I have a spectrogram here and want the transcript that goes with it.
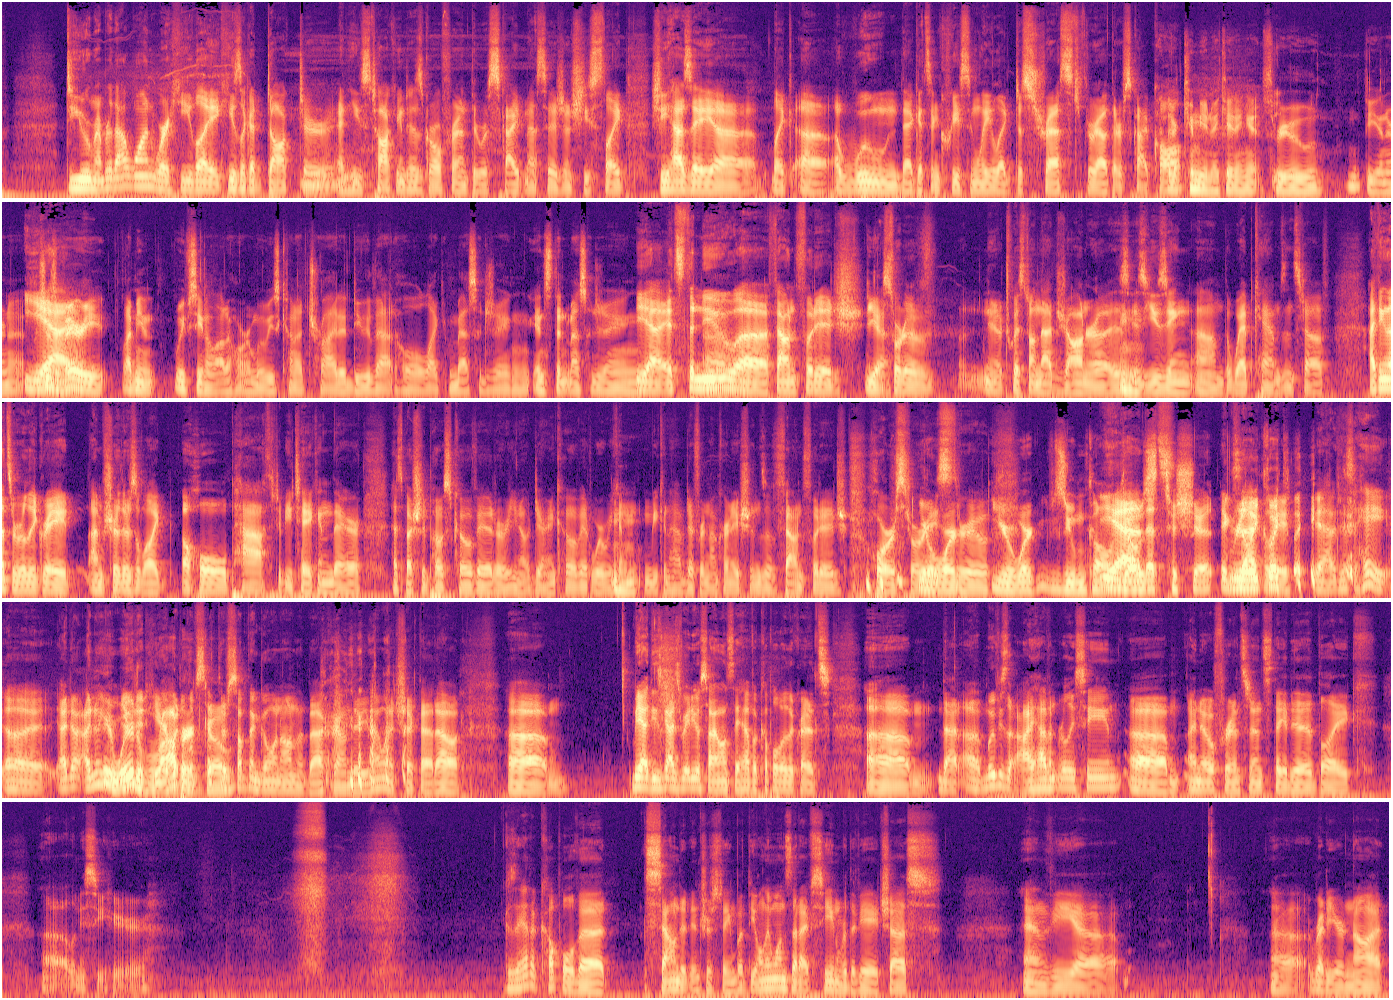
Do you remember that one where he like he's like a doctor and he's talking to his girlfriend through a Skype message and she's like she has a uh, like a, a wound that gets increasingly like distressed throughout their Skype call. They're communicating it through the internet. Which is Yeah. very. I mean, we've seen a lot of horror movies kind of try to do that whole like messaging, instant messaging. Yeah, it's the new uh, found footage yeah. sort of you know twist on that genre is, is using um, the webcams and stuff. I think that's a really great. I'm sure there's like a whole path to be taken there, especially post COVID or you know during COVID, where we can we can have different incarnations of found footage horror Your stories work, through. your work Zoom call Yeah, goes that's to shit Exactly. really quickly. yeah, just hey, uh, I, know- I know you're where'd muted here, but Robert looks like go? there's something going on in the background there. You might want to check that out. Um, but yeah, these guys, Radio Silence, they have a couple other credits um, that uh, movies that I haven't really seen. Um, I know, for instance, they did like, uh, let me see here, because they had a couple that sounded interesting, but the only ones that I've seen were the VHS and the uh, uh, Ready or Not.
